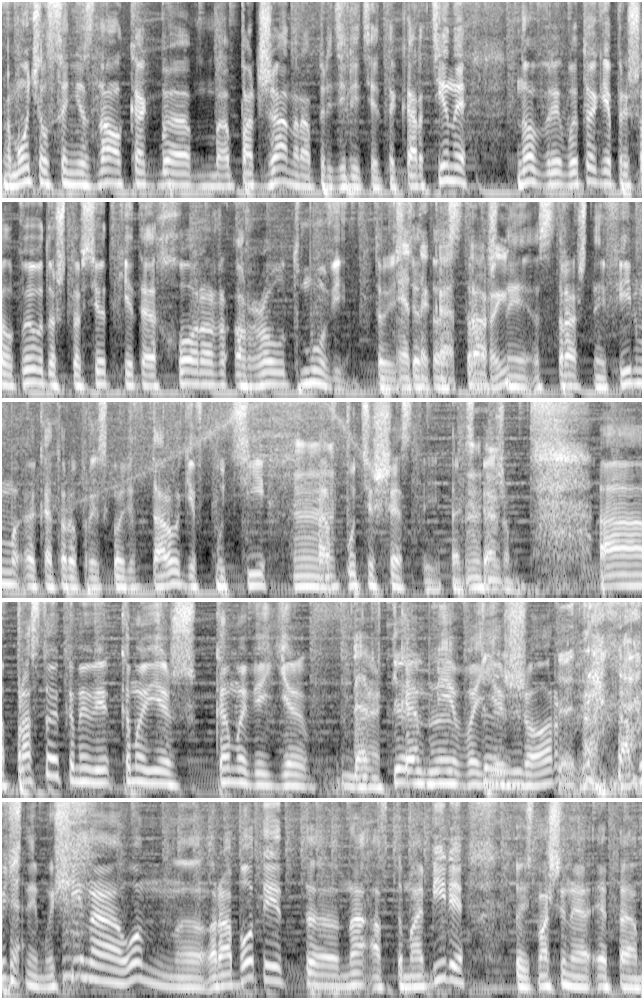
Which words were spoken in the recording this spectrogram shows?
мучился, не знал, как бы под жанр определить этой картины, но в, в итоге пришел к выводу, что все-таки это хоррор роуд муви, то есть Это это, страшный, страшный фильм, э, который происходит в дороге, в пути, а, в путешествии, так Мгм. скажем. А, простой Да, э, комивояжер, обычный мужчина, он работает на автомобиле, то есть машина это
